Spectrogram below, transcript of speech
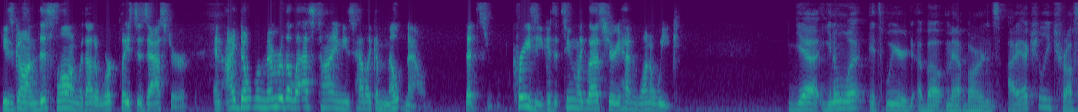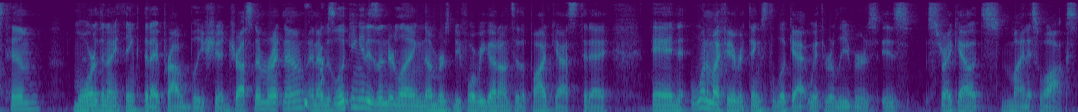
he's gone this long without a workplace disaster, and I don't remember the last time he's had like a meltdown. That's crazy because it seemed like last year he had one a week. Yeah, you know what? It's weird about Matt Barnes. I actually trust him more than I think that I probably should trust him right now. And I was looking at his underlying numbers before we got onto the podcast today. And one of my favorite things to look at with relievers is strikeouts minus walks.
